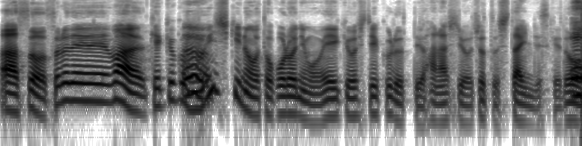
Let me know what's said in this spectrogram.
あそう。それでまあ結局うん。無意識のところにも影響してくるっていう話をちょっとしたいんですけど、えええ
